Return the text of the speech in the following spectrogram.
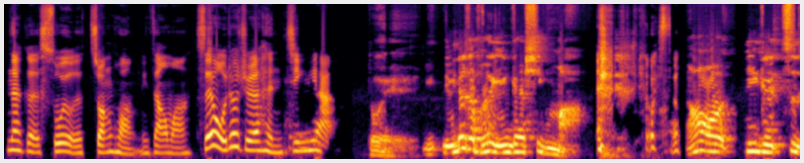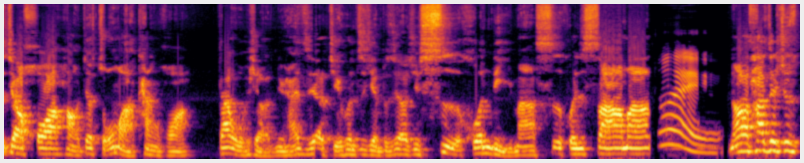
那个所有的装潢，你知道吗？所以我就觉得很惊讶。”对你，你那个朋友应该姓马，然后第一个字叫花哈，叫走马看花。当然我不晓得，女孩子要结婚之前不是要去试婚礼吗？试婚纱吗？对。然后他这就是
